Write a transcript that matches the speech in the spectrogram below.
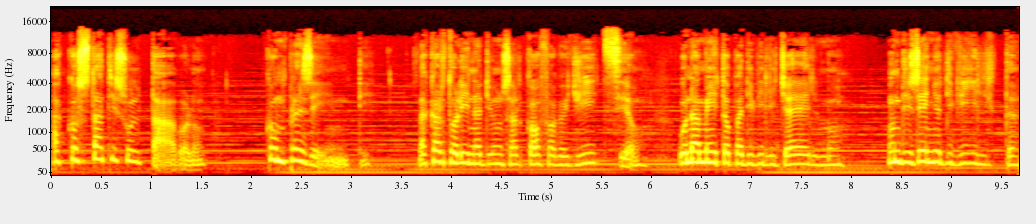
accostati sul tavolo, compresenti, la cartolina di un sarcofago egizio, una metopa di Viligelmo, un disegno di Wilt,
